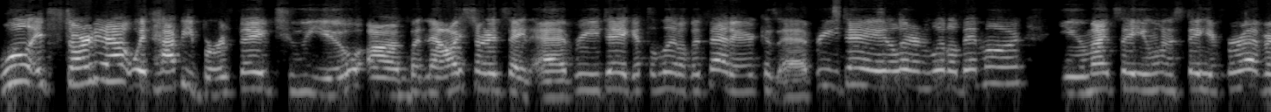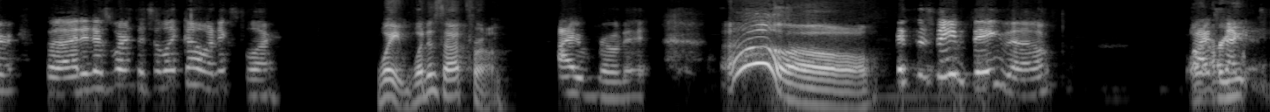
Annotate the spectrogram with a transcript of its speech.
well, it started out with "Happy Birthday to You," um, but now I started saying every day gets a little bit better because every day to learn a little bit more. You might say you want to stay here forever, but it is worth it to let go and explore. Wait, what is that from? I wrote it. Oh, It's the same thing though. Five are you? seconds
